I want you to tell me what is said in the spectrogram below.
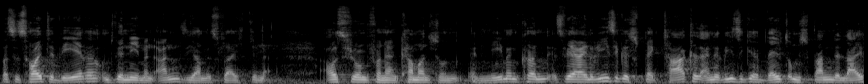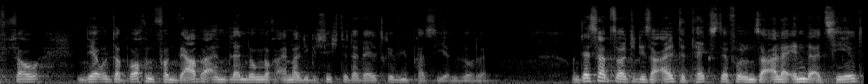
was es heute wäre. Und wir nehmen an, Sie haben es vielleicht in Ausführungen von Herrn Kammern schon entnehmen können, es wäre ein riesiges Spektakel, eine riesige weltumspannende Live-Show, in der unterbrochen von Werbeeinblendungen noch einmal die Geschichte der Weltrevue passieren würde. Und deshalb sollte dieser alte Text, der von unser aller Ende erzählt,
